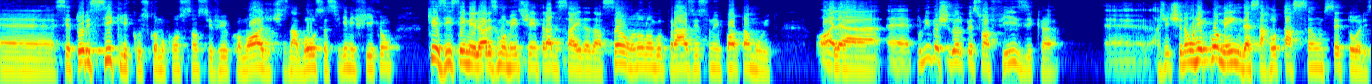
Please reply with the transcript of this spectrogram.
É, setores cíclicos como construção civil e commodities na bolsa significam que existem melhores momentos de entrada e saída da ação ou no longo prazo isso não importa muito? Olha, é, para o investidor pessoa física, é, a gente não recomenda essa rotação de setores.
